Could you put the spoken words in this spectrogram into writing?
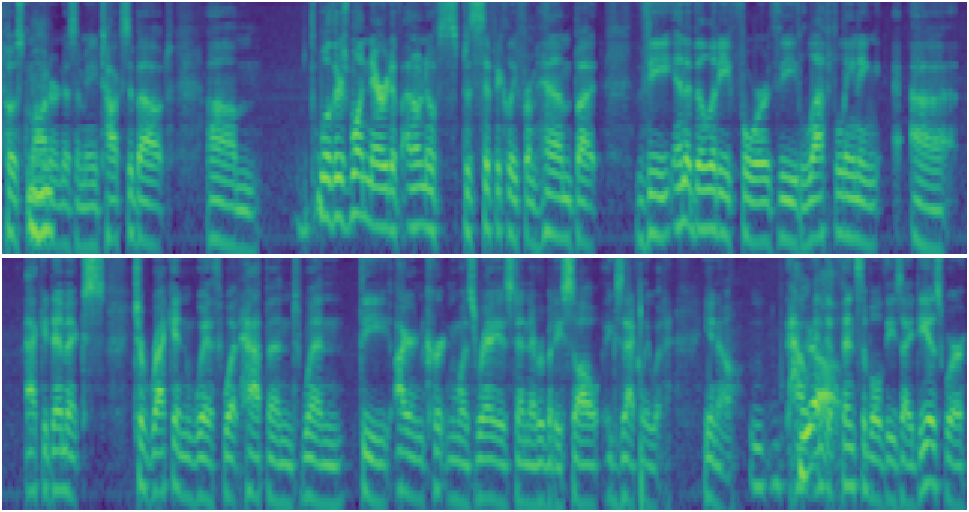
postmodernism mm-hmm. and he talks about. Um, well, there's one narrative, I don't know if specifically from him, but the inability for the left leaning uh, academics to reckon with what happened when the Iron Curtain was raised and everybody saw exactly what, you know, how yeah. indefensible these ideas were.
